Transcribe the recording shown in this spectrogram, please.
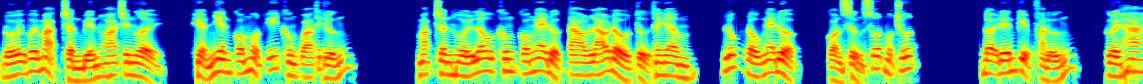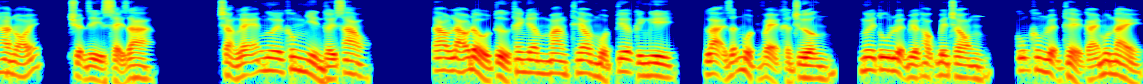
đối với Mạc Trần biến hóa trên người, hiển nhiên có một ít không quá thích ứng. Mạc Trần hồi lâu không có nghe được tao lão đầu tử thanh âm, lúc đầu nghe được, còn sửng sốt một chút. Đợi đến kịp phản ứng, cười ha ha nói, chuyện gì xảy ra? Chẳng lẽ ngươi không nhìn thấy sao? Tao lão đầu tử thanh âm mang theo một tia kinh nghi, lại dẫn một vẻ khẩn trương, ngươi tu luyện việc học bên trong, cũng không luyện thể cái môn này,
